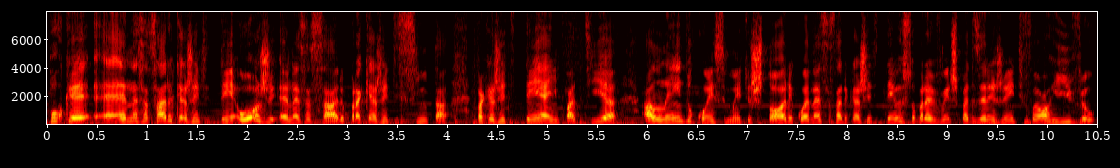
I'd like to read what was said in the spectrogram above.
Porque é necessário que a gente tenha, hoje é necessário para que a gente sinta, para que a gente tenha empatia, além do conhecimento histórico, é necessário que a gente tenha os sobreviventes para dizerem: gente, foi horrível,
